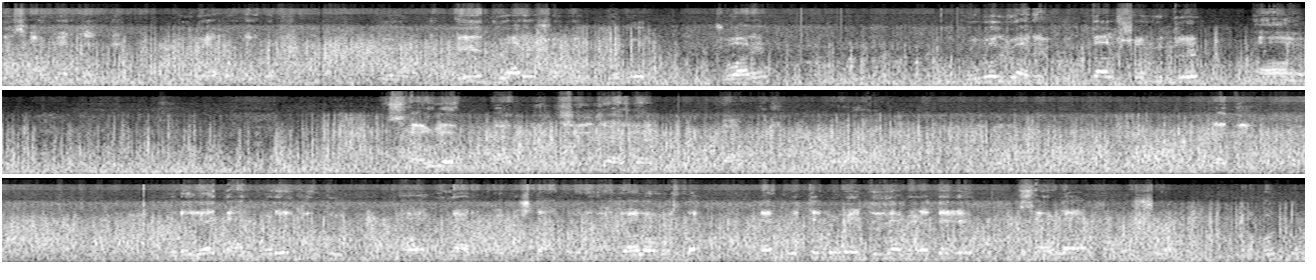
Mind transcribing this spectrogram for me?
এই শ্যাওলার কারণে দুর্ঘটনাটা ঘটেছে। তো এই জোয়ারের সময় প্রবল জোয়ারে প্রবল জোয়ারে উত্তাল সমুদ্রে আহ, শ্যাওলায় পা জায়গায় পড়ে যায় তারপরেই কিন্তু ওনার অবস্থা একেবারে নাজাল অবস্থা। তাই প্রত্যেকগুলো দীঘা বেড়াতে এলে শ্যাওলা অবশ্যই অ্যাভয়েড করে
